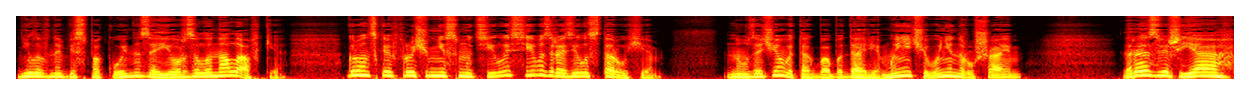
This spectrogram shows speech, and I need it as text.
Ниловна беспокойно заерзала на лавке. Гронская, впрочем, не смутилась и возразила старухе. «Ну, зачем вы так, баба Дарья? Мы ничего не нарушаем». «Да разве ж я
